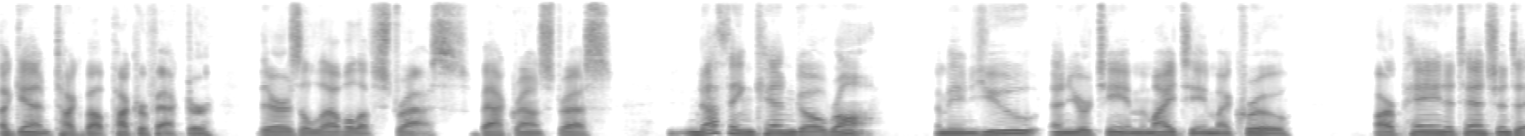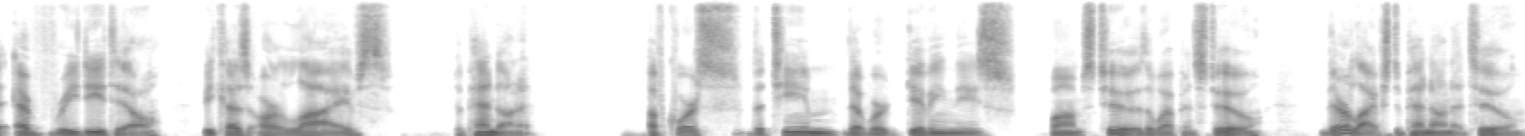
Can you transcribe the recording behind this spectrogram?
again, talk about pucker factor. There's a level of stress, background stress. Nothing can go wrong. I mean, you and your team, and my team, my crew, are paying attention to every detail because our lives depend on it. Of course, the team that we're giving these bombs to, the weapons to, their lives depend on it too.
